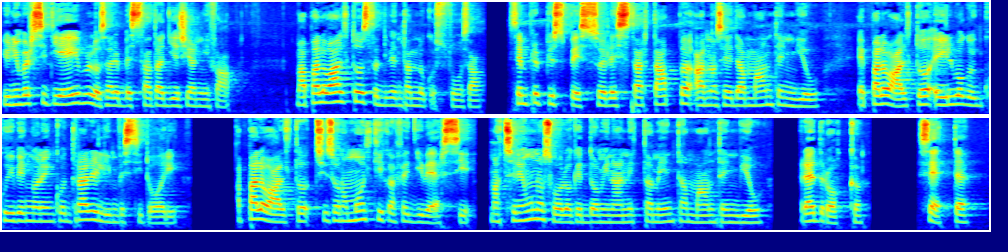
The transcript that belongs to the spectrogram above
University Ave lo sarebbe stata dieci anni fa, ma Palo Alto sta diventando costosa. Sempre più spesso le start-up hanno sede a Mountain View e Palo Alto è il luogo in cui vengono a incontrare gli investitori. A Palo Alto ci sono molti caffè diversi, ma ce n'è uno solo che domina nettamente a Mountain View, Red Rock. 7.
